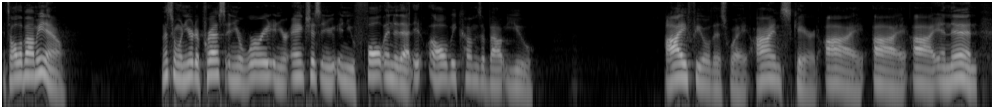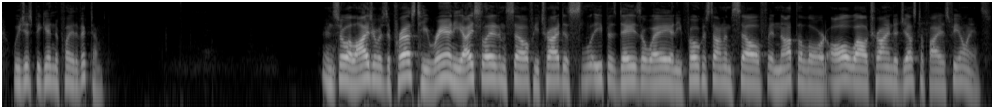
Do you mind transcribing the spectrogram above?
It's all about me now. Listen, when you're depressed and you're worried and you're anxious and you, and you fall into that, it all becomes about you. I feel this way. I'm scared. I, I, I. And then we just begin to play the victim. And so Elijah was depressed. He ran. He isolated himself. He tried to sleep his days away and he focused on himself and not the Lord, all while trying to justify his feelings.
